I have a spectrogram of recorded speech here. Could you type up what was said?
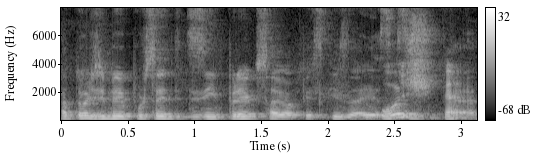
é, 14,5% de desemprego saiu a pesquisa aí. Hoje, né? É.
